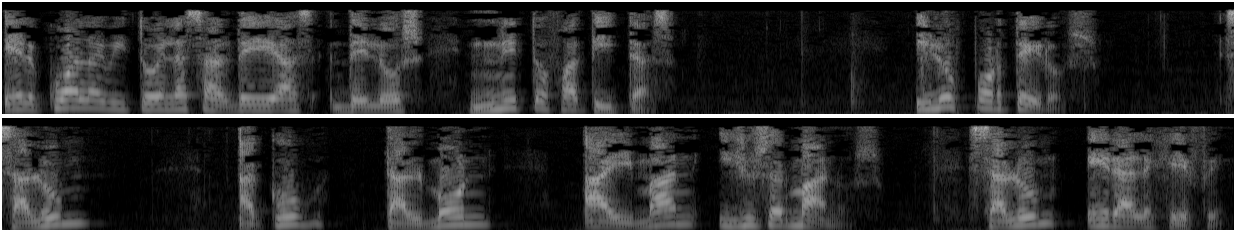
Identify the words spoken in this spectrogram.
el cual habitó en las aldeas de los netofatitas. Y los porteros, Salum, Acub, Talmón, Aimán y sus hermanos. Salum era el jefe.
